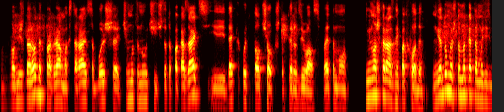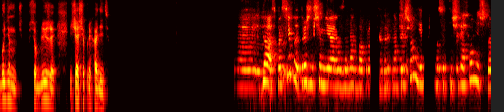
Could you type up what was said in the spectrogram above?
в международных программах стараются больше чему-то научить, что-то показать и дать какой-то толчок, чтобы ты развивался. Поэтому немножко разные подходы. Я думаю, что мы к этому здесь будем все ближе и чаще приходить. Да, спасибо. И прежде чем я задам вопрос, который к нам пришел, я хотела все-таки еще напомнить, что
